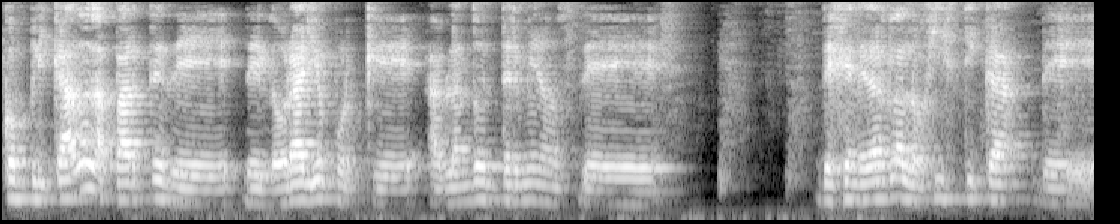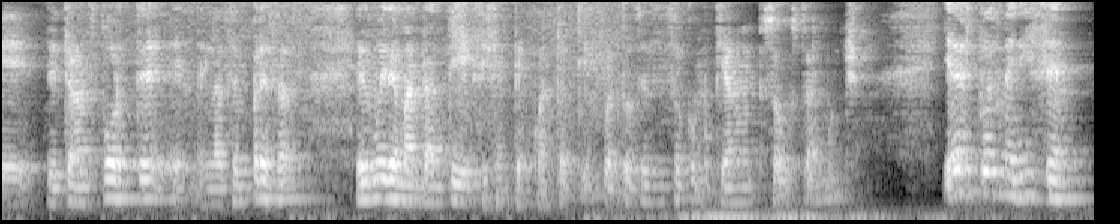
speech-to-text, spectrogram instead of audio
complicado la parte de, del horario porque hablando en términos de, de generar la logística de, transporte en, las empresas, es muy demandante y exigente en cuanto a tiempo. Entonces eso como que ya no me empezó a gustar mucho. Ya después me dicen,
